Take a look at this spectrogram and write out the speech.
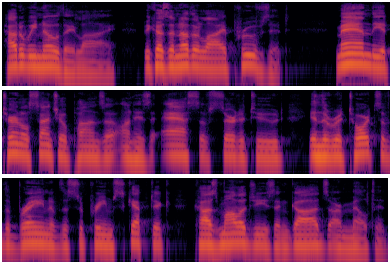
How do we know they lie? Because another lie proves it. Man, the eternal Sancho Panza, on his ass of certitude, in the retorts of the brain of the supreme skeptic, cosmologies and gods are melted.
